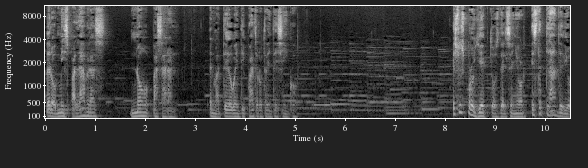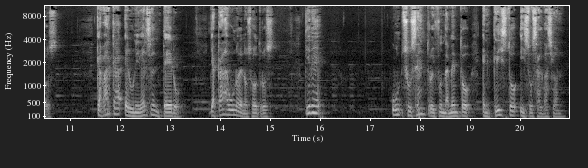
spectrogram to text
pero mis palabras no pasarán. En Mateo 24, 35. Esos proyectos del Señor, este plan de Dios, que abarca el universo entero y a cada uno de nosotros, tiene su centro y fundamento en Cristo y su salvación.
